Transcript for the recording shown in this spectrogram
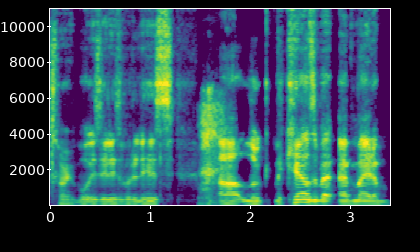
Sorry, boys, it is what it is. Uh, look, the Cows have, have made a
